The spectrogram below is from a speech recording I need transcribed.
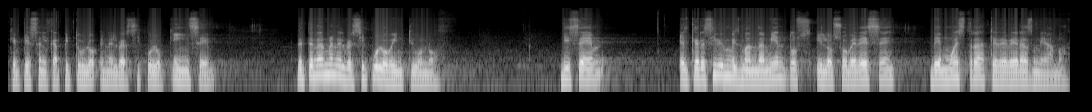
que empieza en el capítulo, en el versículo 15, detenerme en el versículo 21. Dice, el que recibe mis mandamientos y los obedece, demuestra que de veras me ama.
